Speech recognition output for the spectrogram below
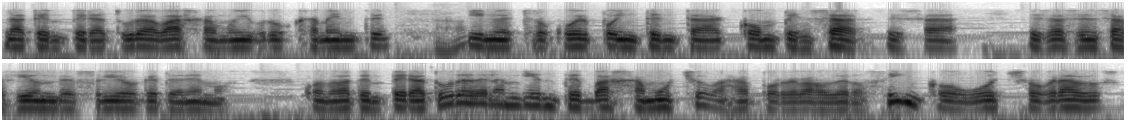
la temperatura baja muy bruscamente y nuestro cuerpo intenta compensar esa, esa sensación de frío que tenemos. Cuando la temperatura del ambiente baja mucho, baja por debajo de los 5 u 8 grados,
